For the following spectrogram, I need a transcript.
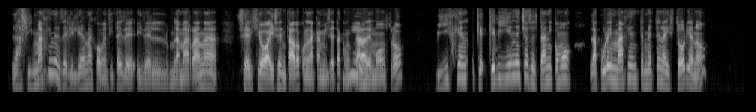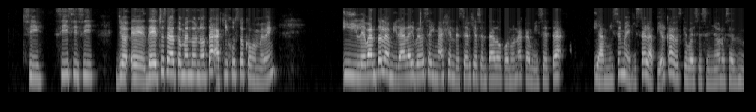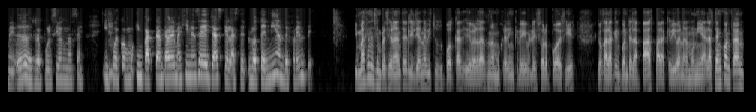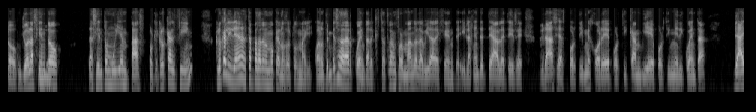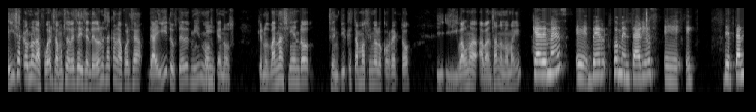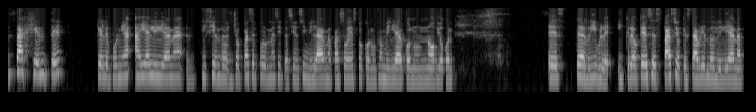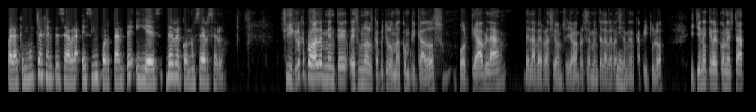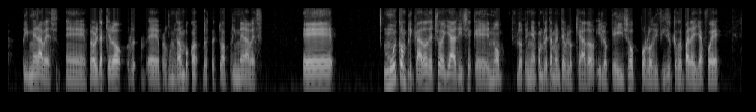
las imágenes de Liliana jovencita y de, y de la marrana Sergio ahí sentado con la camiseta con cara de monstruo, virgen, qué, qué bien hechas están y cómo la pura imagen te mete en la historia, ¿no? Sí, sí, sí, sí. Yo, eh, de hecho, estaba tomando nota aquí justo como me ven y levanto la mirada y veo esa imagen de Sergio sentado con una camiseta y a mí se me eriza la piel cada vez que veo a ese señor, o sea, me, repulsión, no sé. Y fue como impactante. Ahora imagínense ellas que las lo tenían de frente. Imágenes impresionantes. Liliana ha visto su podcast y de verdad es una mujer increíble y solo puedo decir que ojalá que encuentre la paz para que viva en armonía. La está encontrando. Yo la siento, la siento muy en paz porque creo que al fin Creo que a Liliana está pasando lo mismo que a nosotros, Maggie. Cuando te empiezas a dar cuenta de que estás transformando la vida de gente y la gente te habla y te dice, gracias, por ti mejoré, por ti cambié, por ti me di cuenta, de ahí saca uno la fuerza. Muchas veces dicen, ¿de dónde sacan la fuerza? De ahí, de ustedes mismos, que, nos, que nos van haciendo sentir que estamos haciendo lo correcto y, va uno avanzando, ¿no, Maggie? Que además, eh, ver comentarios eh, eh, de tanta gente que le ponía ahí a Liliana diciendo, yo pasé por una situación similar, me pasó esto con un familiar, con un novio, con... Es terrible y creo que ese espacio que está abriendo Liliana para que mucha gente se abra es importante y es de reconocérselo. Sí, creo que probablemente es uno de los capítulos más complicados porque habla de la aberración, se llama precisamente la aberración en el capítulo, y tiene que ver con esta primera vez, eh, pero ahorita quiero eh, profundizar un poco respecto a primera vez. Eh, muy complicado, de hecho ella dice que no lo tenía completamente bloqueado y lo que hizo por lo difícil que fue para ella fue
